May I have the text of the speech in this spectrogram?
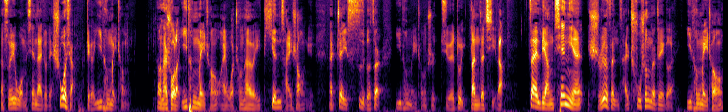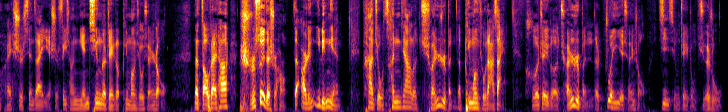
那所以我们现在就得说一下这个伊藤美诚。刚才说了，伊藤美诚，哎，我称她为天才少女。那这四个字儿，伊藤美诚是绝对担得起的。在两千年十月份才出生的这个伊藤美诚，哎，是现在也是非常年轻的这个乒乓球选手。那早在她十岁的时候，在二零一零年，他就参加了全日本的乒乓球大赛，和这个全日本的专业选手进行这种角逐。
